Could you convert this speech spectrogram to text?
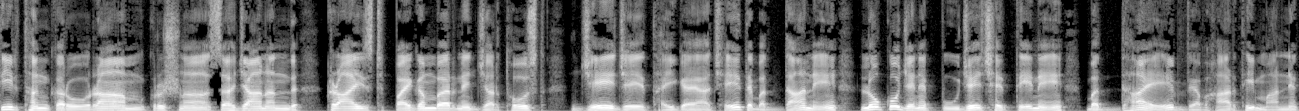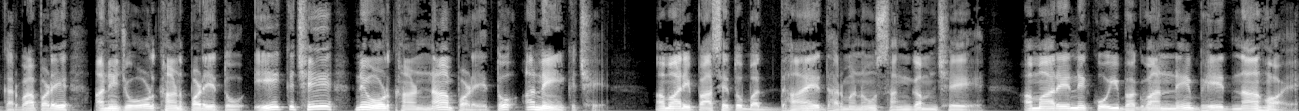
તીર્થંકરો, રામ, કૃષ્ણ, સહજાનંદ, ક્રાઇસ્ટ, પૈગંબર ને જરથોસ્ત જે જે થઈ ગયા છે તે બધાને લોકો જેને પૂજે છે તેને બધાએ વ્યવહારથી માન્ય કરવા પડે અને જો ઓળખાણ પડે તો એક છે ને ઓળખાણ ના પડે તો અનેક છે. અમારી પાસે તો બધાએ ધર્મનો સંગમ છે. અમારે ને કોઈ ભગવાનને ભેદ ના હોય.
